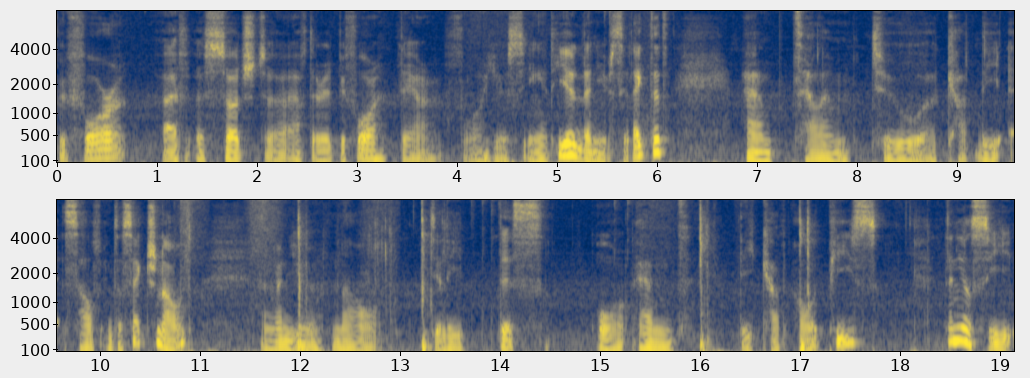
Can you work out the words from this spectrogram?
before. I've uh, searched uh, after it before. Therefore, you're seeing it here. Then you select it and tell him to uh, cut the self intersection out. And when you now delete this or and the cut out piece, then you'll see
